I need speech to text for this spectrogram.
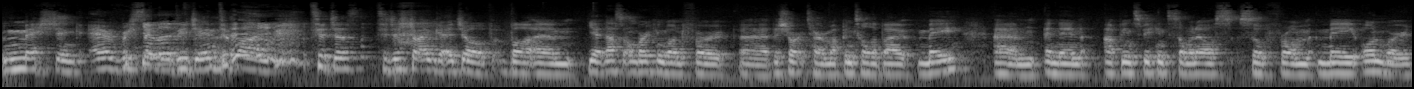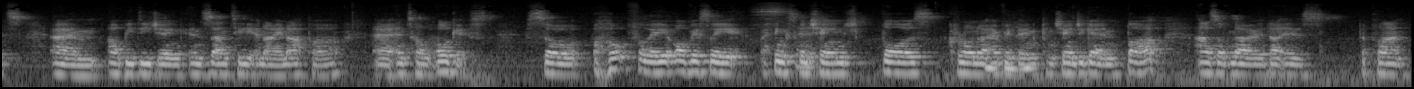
meshing every single DJ in Dubai to just to just try and get a job. But um, yeah, that's what I'm working on for uh, the short term up until about May, um, and then I've been speaking to someone else. So from May onwards, um, I'll be DJing in Zante and Ayia Napa uh, until August. So hopefully, obviously, things can change. Laws, Corona, mm-hmm. everything can change again. But as of now, that is the plan.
